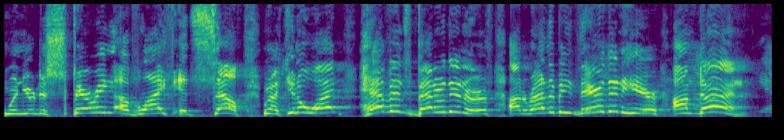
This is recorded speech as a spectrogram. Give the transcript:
when you're despairing of life itself? We're like, you know what? Heaven's better than earth. I'd rather be there than here. I'm done. Yeah.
